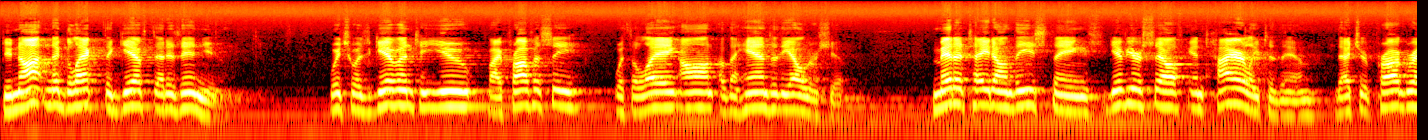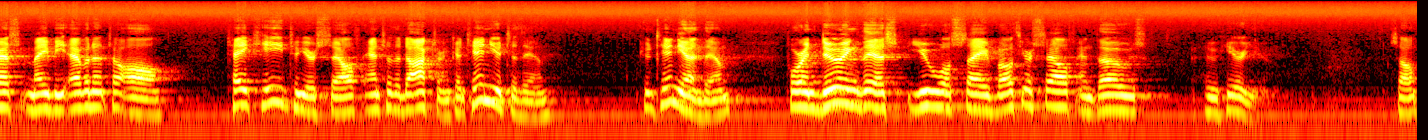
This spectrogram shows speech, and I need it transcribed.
Do not neglect the gift that is in you, which was given to you by prophecy with the laying on of the hands of the eldership. Meditate on these things, give yourself entirely to them, that your progress may be evident to all. Take heed to yourself and to the doctrine. Continue to them, continue in them, for in doing this you will save both yourself and those who hear you. So,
